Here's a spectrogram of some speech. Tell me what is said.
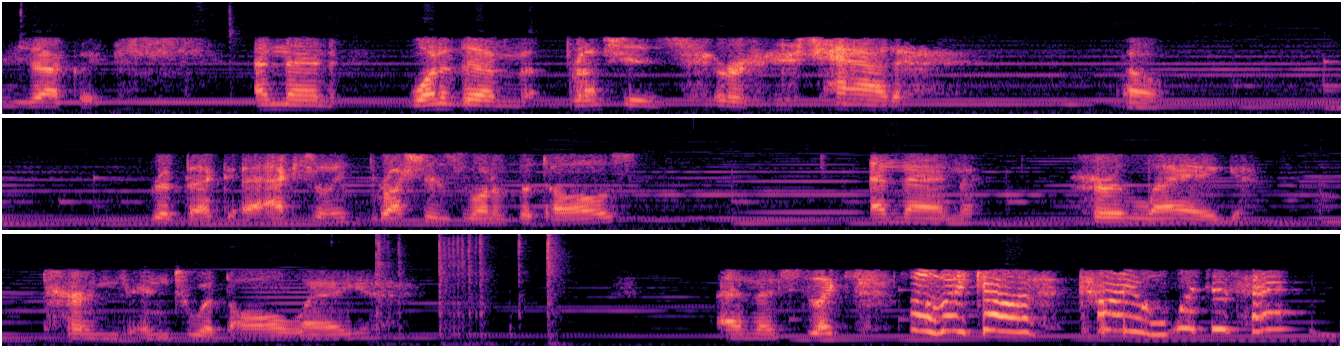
Exactly, and then one of them brushes or Chad Oh. Rebecca accidentally brushes one of the dolls, and then her leg turns into a doll leg. And then she's like, "Oh my God, Kyle, what just happened?"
